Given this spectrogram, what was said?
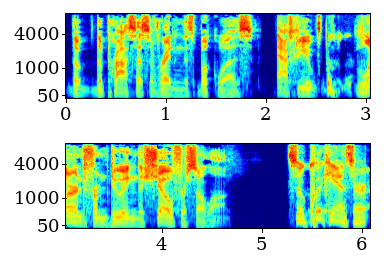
the, the process of writing this book was after you learned from doing the show for so long? So quick answer,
